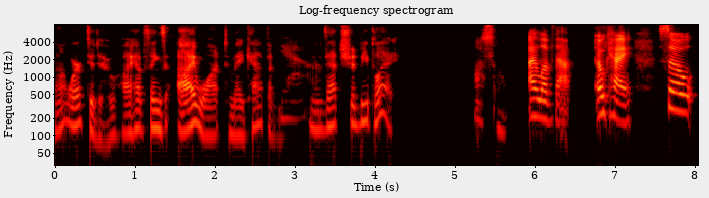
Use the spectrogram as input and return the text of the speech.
not work to do. I have things I want to make happen. Yeah, That should be play. awesome. I love that. Okay, so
